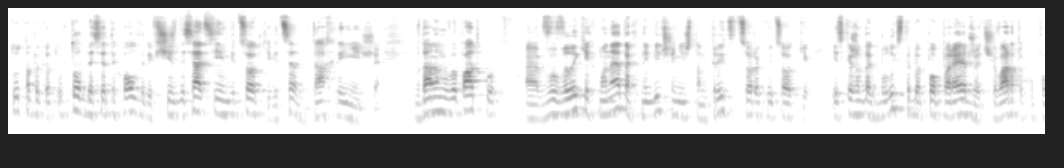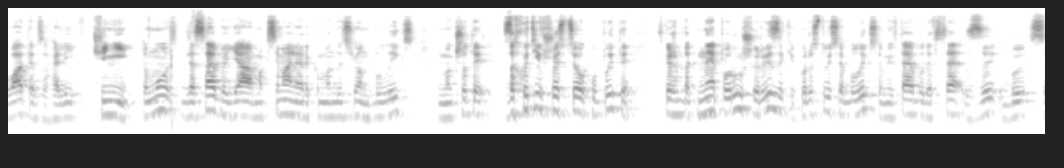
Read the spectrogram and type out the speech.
тут, наприклад, у топ 10 холдерів 67%, і це дахрініше. В даному випадку е, в великих монетах не більше ніж там 30-40%. І скажімо так, Буликс тебе попереджує, чи варто купувати взагалі чи ні. Тому для себе я максимальний рекомендаціон Буликс. Тому якщо ти захотів щось цього купити, скажімо так, не порушуй ризики, користуйся Буликсом, і в тебе буде все з бс.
